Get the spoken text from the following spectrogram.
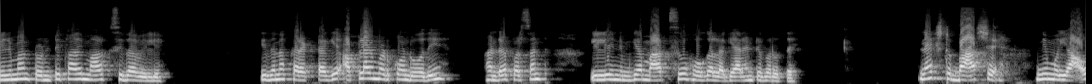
ಮಿನಿಮಮ್ ಟ್ವೆಂಟಿ ಫೈವ್ ಮಾರ್ಕ್ಸ್ ಇದಾವೆ ಇಲ್ಲಿ. ಇದನ್ನ ಕರೆಕ್ಟಾಗಿ ಅಪ್ಲೈ ಮಾಡ್ಕೊಂಡು ಓದಿ ಹಂಡ್ರೆಡ್ ಪರ್ಸೆಂಟ್ ಇಲ್ಲಿ ನಿಮಗೆ ಮಾರ್ಕ್ಸ್ ಹೋಗಲ್ಲ ಗ್ಯಾರಂಟಿ ಬರುತ್ತೆ. ನೆಕ್ಸ್ಟ್ ಭಾಷೆ. ನೀವು ಯಾವ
